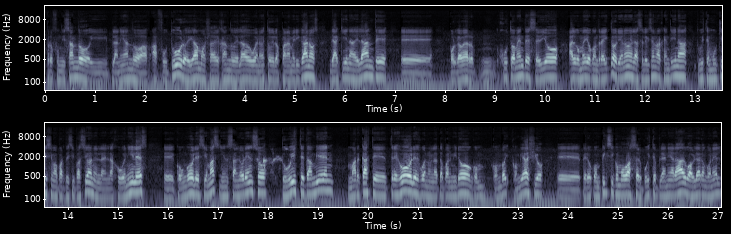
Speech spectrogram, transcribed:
profundizando y planeando a, futuro, digamos, ya dejando de lado, bueno, esto de los Panamericanos, de aquí en adelante, porque, a ver, justamente se dio algo medio contradictorio, ¿no? En la selección argentina tuviste muchísima participación en, la, en las juveniles, con goles y demás, y en San Lorenzo tuviste también marcaste tres goles, bueno, en la etapa Almirón, con, con, con Biagio, eh, pero con Pixi, ¿cómo va a ser? ¿Pudiste planear algo? ¿Hablaron con él?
